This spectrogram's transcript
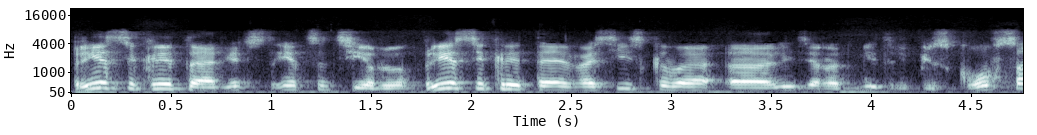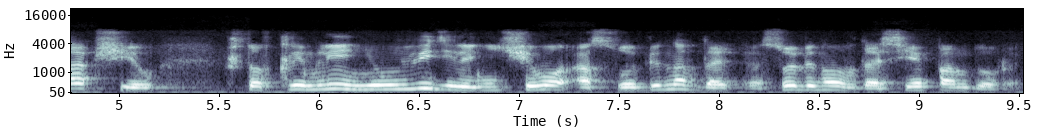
Пресс-секретарь, я, я цитирую, пресс-секретарь российского э, лидера Дмитрий Песков сообщил, что в Кремле не увидели ничего особенного, особенного в досье Пандоры.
